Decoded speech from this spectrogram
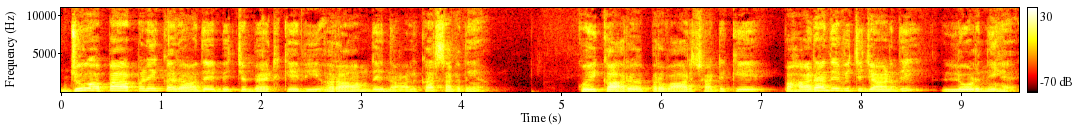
ਜੋ ਆਪਾਂ ਆਪਣੇ ਘਰਾਂ ਦੇ ਵਿੱਚ ਬੈਠ ਕੇ ਵੀ ਆਰਾਮ ਦੇ ਨਾਲ ਕਰ ਸਕਦੇ ਹਾਂ। ਕੋਈ ਘਰ ਪਰਿਵਾਰ ਛੱਡ ਕੇ ਪਹਾੜਾਂ ਦੇ ਵਿੱਚ ਜਾਣ ਦੀ ਲੋੜ ਨਹੀਂ ਹੈ।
